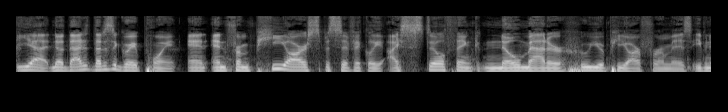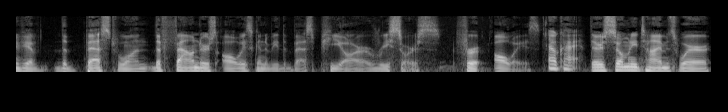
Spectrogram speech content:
Yeah, no, that is, that is a great point. And and from PR specifically, I still think no matter who your PR firm is, even if you have the best one, the founder's always going to be the best PR resource for always. Okay. There's so many times where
